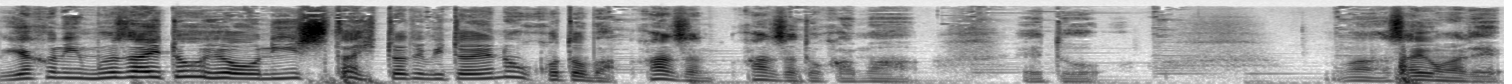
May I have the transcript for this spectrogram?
逆に無罪投票にした人々への言葉、感謝、感謝とか、まあ、えっ、ー、と、まあ、最後まで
